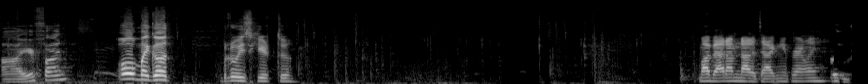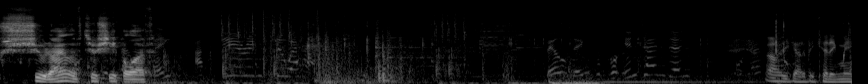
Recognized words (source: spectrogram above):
Ah, you're fine. Oh my god! Blue is here too. My bad, I'm not attacking apparently. Oh shoot, I only have two sheep alive. A steering to ahead. Building to put intending. Oh, you gotta be kidding me.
